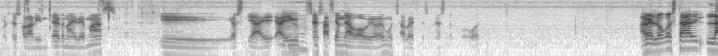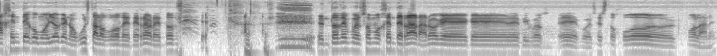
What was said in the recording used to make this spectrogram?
pues eso, la linterna y demás. Y hostia, hay, hay sensación de agobio, ¿eh? Muchas veces en este juego, ¿eh? A ver, luego está la gente como yo que nos gusta los juegos de terror, entonces. entonces, pues somos gente rara, ¿no? Que, que decimos, eh, pues estos juegos molan, ¿eh?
